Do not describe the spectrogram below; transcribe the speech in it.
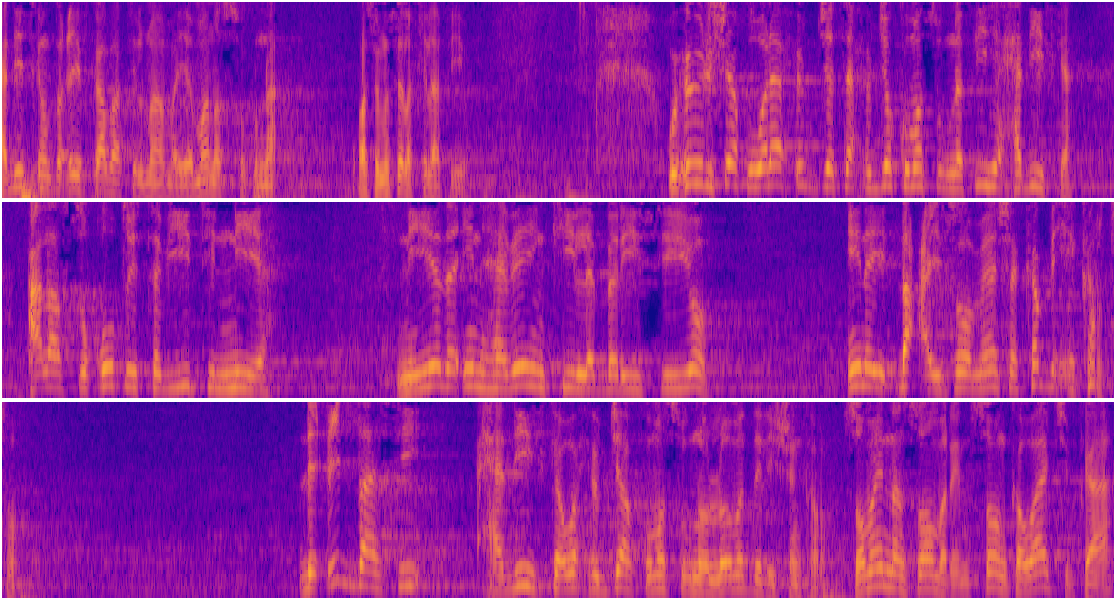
xadiiskan daciifkaabaa tilmaamaya mana sugna. Waase masale khilaafiya wuxuu yidhi sheekhu walaa xujata xujo kuma sugna fiihi xadiidka calaa suquuti tabyiiti niya niyada in habeenkii la bariisiiyo inay dhacayso meesha ka bixi karto. Dhiciddaasi xadiidka wax xujaa kuma sugnoo looma deliishan karo. Soomaynaan soo marin soonka waajibka ah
